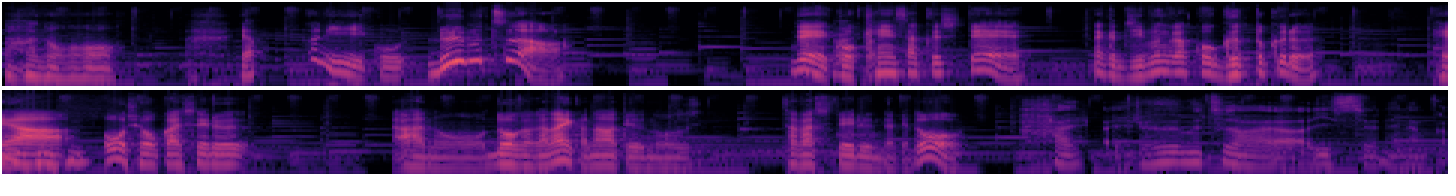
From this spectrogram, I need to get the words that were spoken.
あのやっぱりこうルームツアーでこう検索してなんか自分がこうグッとくる部屋を紹介してるあの動画がないかなっていうのを探しているんだけどはいはい。ルームツアーいいっすよね、なんか。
